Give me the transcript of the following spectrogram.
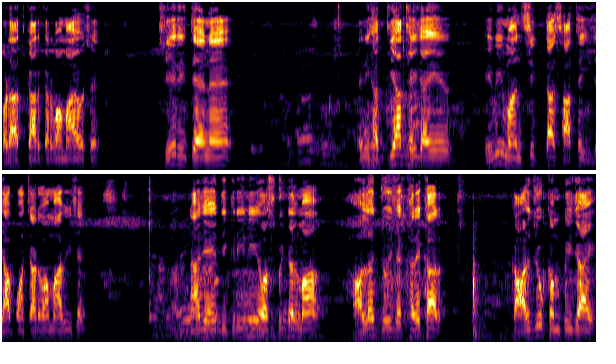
બળાત્કાર કરવામાં આવ્યો છે, જે રીતે એને એની હત્યા થઈ જાય એવી માનસિકતા સાથે ઈજા પહોંચાડવામાં આવી છે. આજે દીકરીની હોસ્પિટલમાં હાલત જોઈ છે, ખરેખર કાળજું કંપી જાય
